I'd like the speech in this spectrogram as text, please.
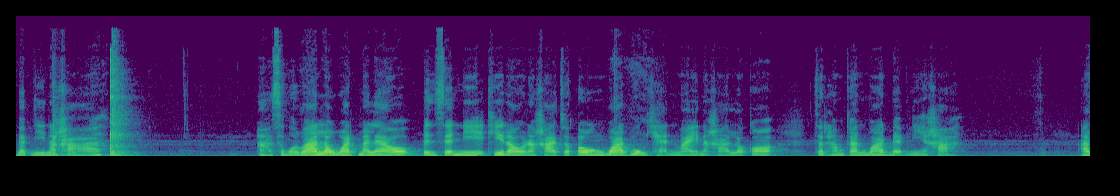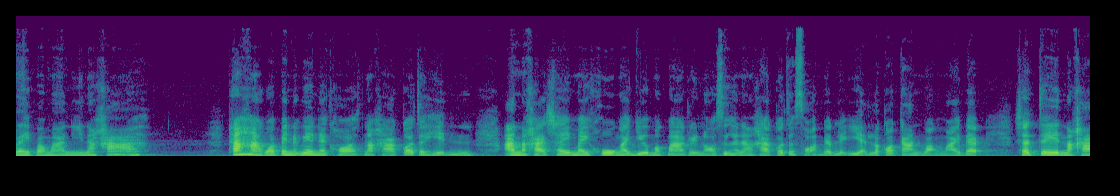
แบบนี้นะคะอ่าสมมติว่าเราวัดมาแล้วเป็นเส้นนี้ที่เรานะคะจะต้องวาดวงแขนใหม่นะคะ แล้วก็จะทำการวาดแบบนี้ค่ะ อะไรประมาณนี้นะคะ ถ้าหากว่าเป็นนักเรียนในคอร์สนะคะ ก็จะเห็นอันนะคะใช้ไม้โค้งอะเยอะมากๆเลยเนาะซึ่งอันนั้นค่ะก็จะสอนแบบละเอียด แล้วก็การวางไม้แบบชัดเจนนะคะ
